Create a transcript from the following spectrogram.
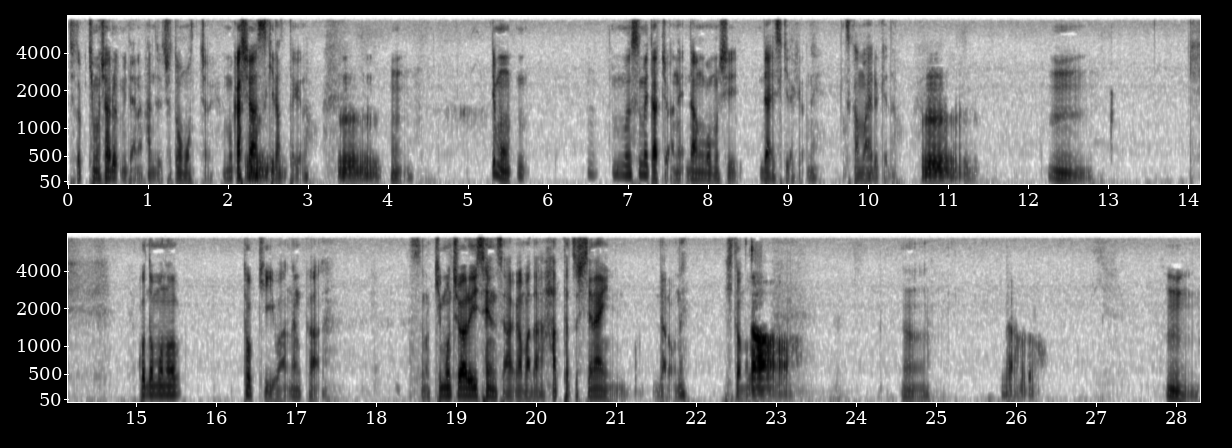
ちょっと気持ち悪いみたいな感じでちょっと思っちゃう。昔は好きだったけど。うん。うん。でも、ん娘たちはね、ダンゴムシ大好きだけどね。捕まえるけど。うん。うん。子供の時はなんか、その気持ち悪いセンサーがまだ発達してないんだろうね。人の。あうん。あ、なるほど。うん。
